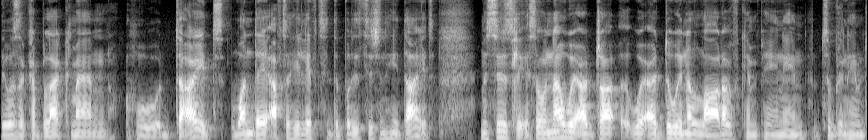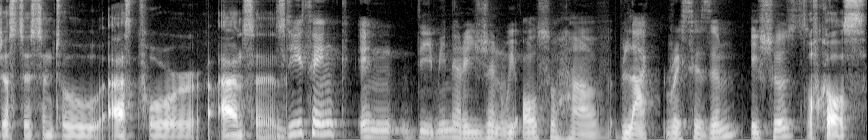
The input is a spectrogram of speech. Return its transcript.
there was like a black man who died one day after he left the police station. He died mysteriously. So now we are we are doing a lot of campaigning to bring him justice and to ask for answers. Do you think in the MENA region we also have black racism issues? Of course.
